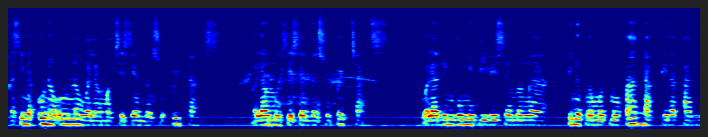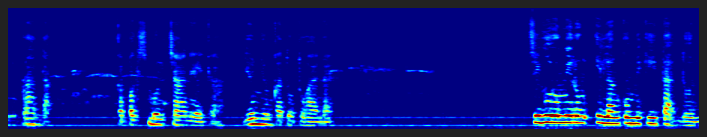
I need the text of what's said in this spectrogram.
Kasi nga, unang-una, walang magsisend ng super thanks. Walang magsisend ng super chats. Wala ding bumibili sa mga pinopromote mong product, tinatag mong product. Kapag small channel ka, yun yung katotohanan. Siguro merong ilang kumikita doon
